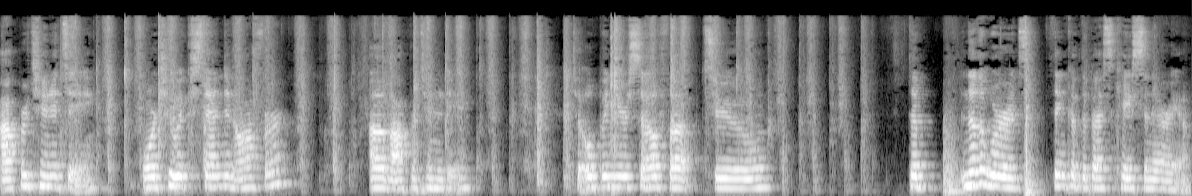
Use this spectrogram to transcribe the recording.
Opportunity or to extend an offer of opportunity to open yourself up to the in other words think of the best case scenario.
